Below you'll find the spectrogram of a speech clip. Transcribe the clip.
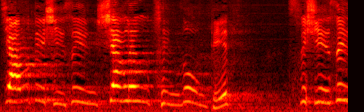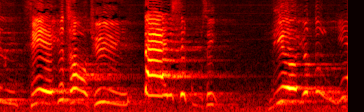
假如对先生相能从容别子，使先生再遇曹军。单色孤身，流于东阳，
